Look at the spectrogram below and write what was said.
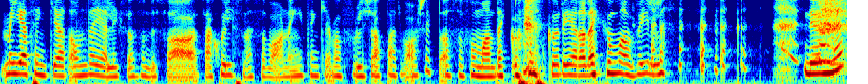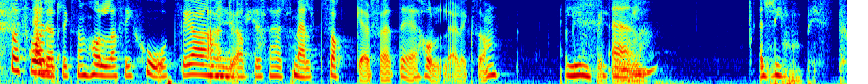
Men jag tänker att om det är liksom som du sa, så här skilsmässovarning, tänker jag man får väl köpa ett varsitt då så får man dekorera det hur man vill. Det är mest att få en... det att liksom hållas ihop, för jag använder ju alltid så här smält socker för att det håller liksom. Limpistol. Um, limpistol.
